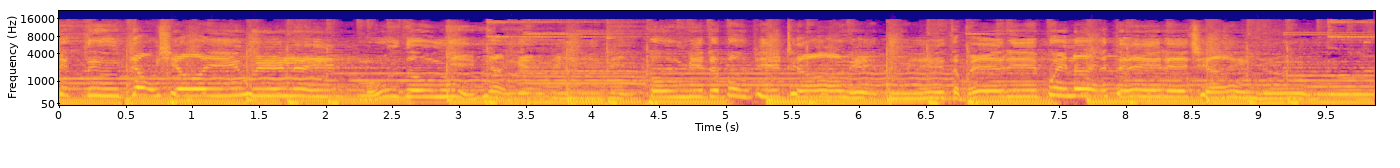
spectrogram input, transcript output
ချစ်သူကြောင့်ရှာရင်ဝေးလေးမူဆုံးမြင့်ညံ့ခဲ့ပြီးဒီပုံမြေတစ်ပုတ်ပြထားခဲ့သူရဲ့တပည့်တွေပွင့်နိုင်အသေးတဲ့ချိုင်းလို့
